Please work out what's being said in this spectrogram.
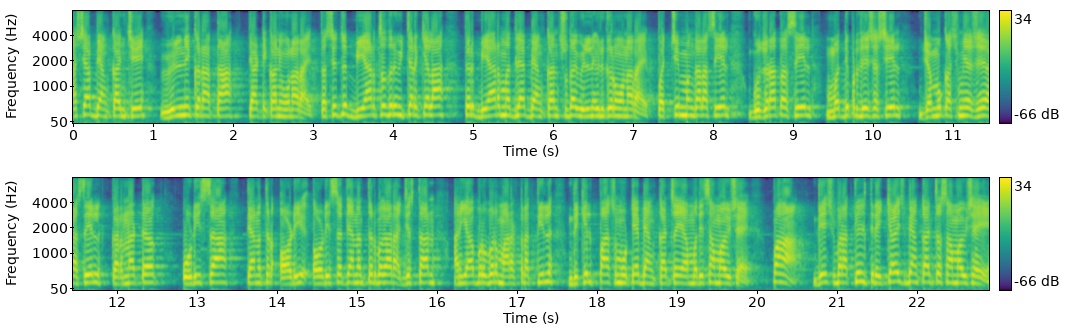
अशा बँकांचे विलिनीकरण आता त्या ठिकाणी होणार आहे. तसेच बिहारचा जर विचार केला तर बिहारमधल्या बँकांसुद्धा विलिनीकरण होणार आहे. पश्चिम बंगाल असेल गुजरात असेल मध्य प्रदेश असेल जम्मू काश्मीर असेल कर्नाटक ओडिसा त्यानंतर ऑडी ओडिसा त्यानंतर बघा राजस्थान आणि याबरोबर महाराष्ट्रातील देखील पाच मोठ्या बँकांचा यामध्ये समावेश आहे. पहा देशभरातील त्रेचाळीस बँकांचा समावेश आहे.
